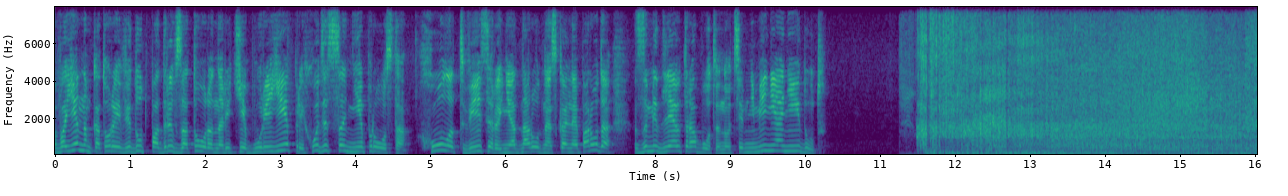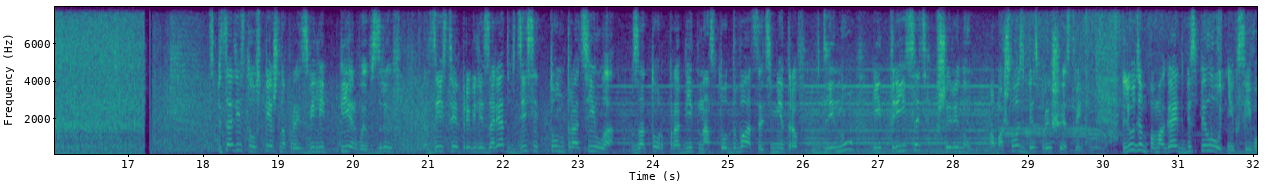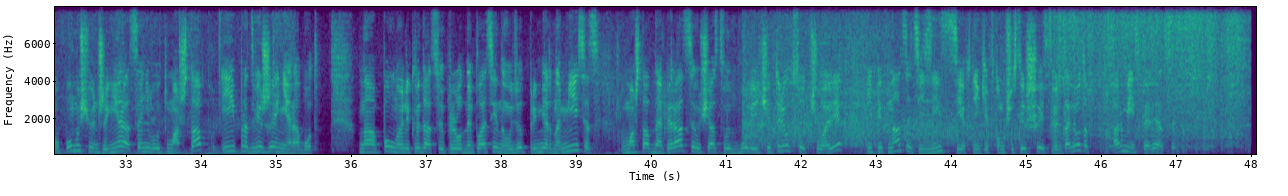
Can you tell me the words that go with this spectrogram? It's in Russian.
Военным, которые ведут подрыв затора на реке Бурее, приходится непросто. Холод, ветер и неоднородная скальная порода замедляют работы, но тем не менее они идут. Специалисты успешно произвели первый взрыв. В действие привели заряд в 10 тонн тротила. Затор пробит на 120 метров в длину и 30 в ширину. Обошлось без происшествий. Людям помогает беспилотник. С его помощью инженеры оценивают масштаб и продвижение работ. На полную ликвидацию природной плотины уйдет примерно месяц. В масштабной операции участвуют более 400 человек и 15 единиц техники, в том числе 6 вертолетов армейской авиации.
